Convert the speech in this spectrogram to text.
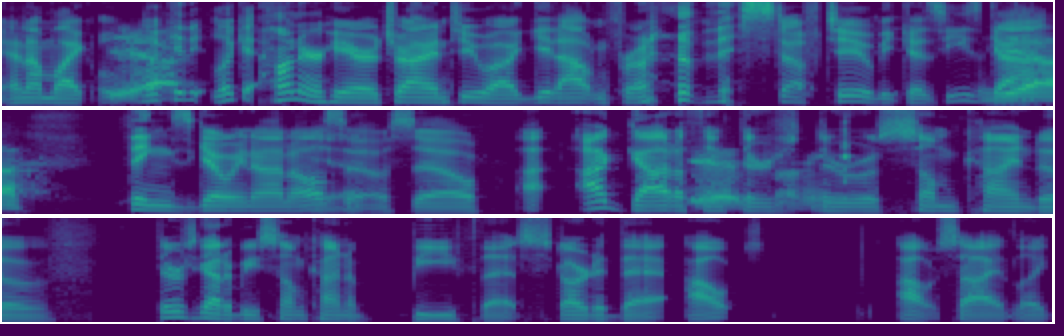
And I'm like, oh, look at it, look at Hunter here trying to uh, get out in front of this stuff too because he's got Yeah. Things going on also. So I, I gotta think there's funny. there was some kind of there's got to be some kind of beef that started that out outside, like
